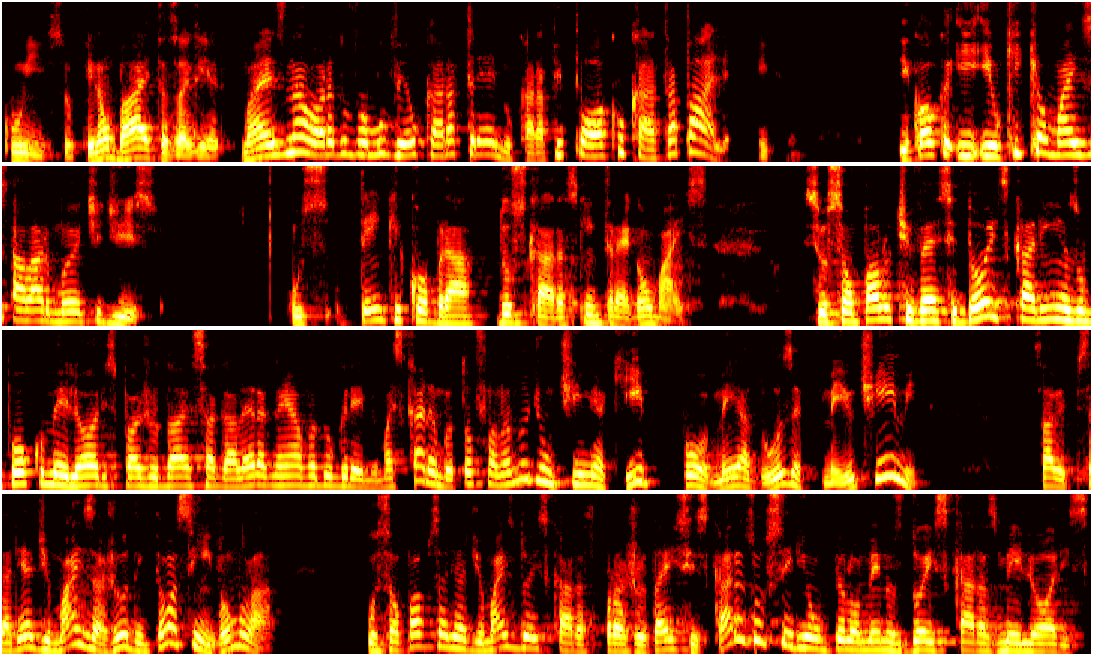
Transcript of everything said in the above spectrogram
com isso, que ele é um baita zagueiro. Mas na hora do vamos ver, o cara treme, o cara pipoca, o cara atrapalha. E, qual, e, e o que, que é o mais alarmante disso? Os, tem que cobrar dos caras que entregam mais. Se o São Paulo tivesse dois carinhas um pouco melhores para ajudar essa galera, ganhava do Grêmio. Mas caramba, eu tô falando de um time aqui, pô, meia dúzia, meio time. Sabe? Precisaria de mais ajuda. Então, assim, vamos lá. O São Paulo precisaria de mais dois caras para ajudar esses caras ou seriam pelo menos dois caras melhores,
